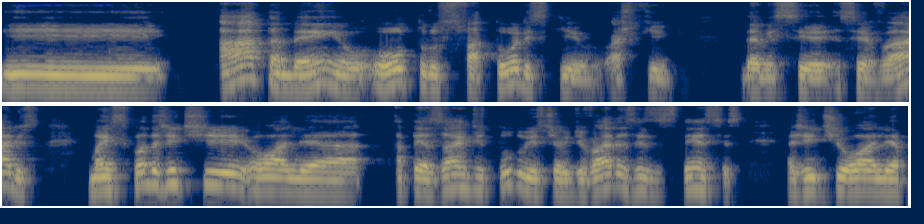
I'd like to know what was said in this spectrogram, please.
E há também outros fatores que acho que devem ser, ser vários, mas quando a gente olha, apesar de tudo isso, de várias resistências, a gente olha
